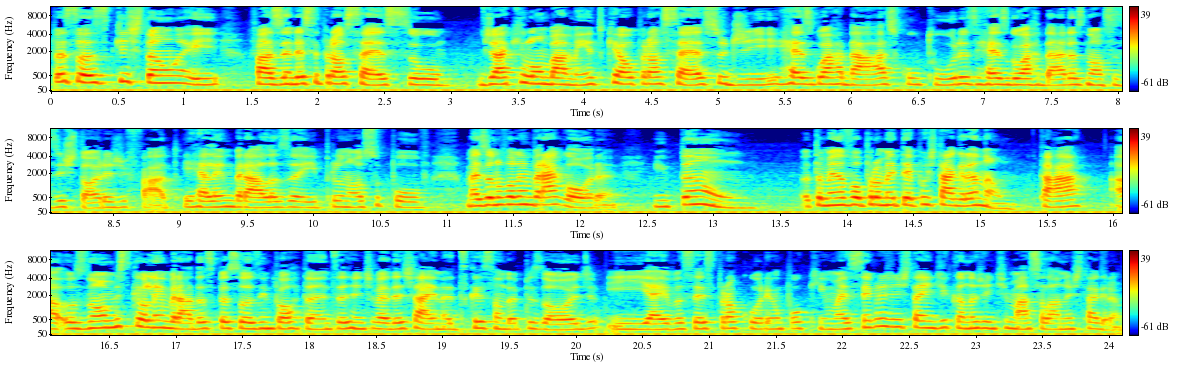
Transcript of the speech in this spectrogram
pessoas que estão aí fazendo esse processo de aquilombamento, que é o processo de resguardar as culturas e resguardar as nossas histórias de fato e relembrá-las aí pro nosso povo. Mas eu não vou lembrar agora. Então, eu também não vou prometer pro Instagram, não, tá? Os nomes que eu lembrar das pessoas importantes a gente vai deixar aí na descrição do episódio. E aí vocês procurem um pouquinho. Mas sempre a gente tá indicando gente massa lá no Instagram,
